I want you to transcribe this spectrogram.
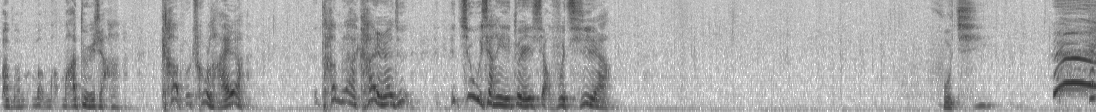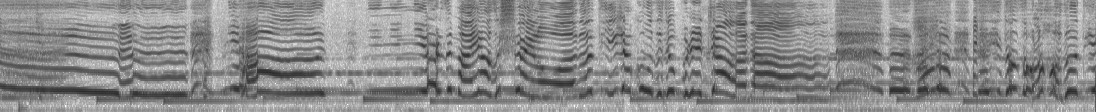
马马马马队长，看不出来呀，他们俩看上去就像一对小夫妻呀。夫妻？娘，你你你儿子马耀子睡了我，他提上裤子就不认账啊他。他他一走走了好多天，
